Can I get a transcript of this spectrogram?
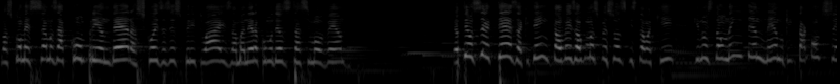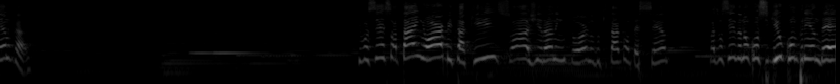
nós começamos a compreender as coisas espirituais, a maneira como Deus está se movendo. Eu tenho certeza que tem talvez algumas pessoas que estão aqui que não estão nem entendendo o que está acontecendo, cara. que você só está em órbita aqui, só girando em torno do que está acontecendo, mas você ainda não conseguiu compreender.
